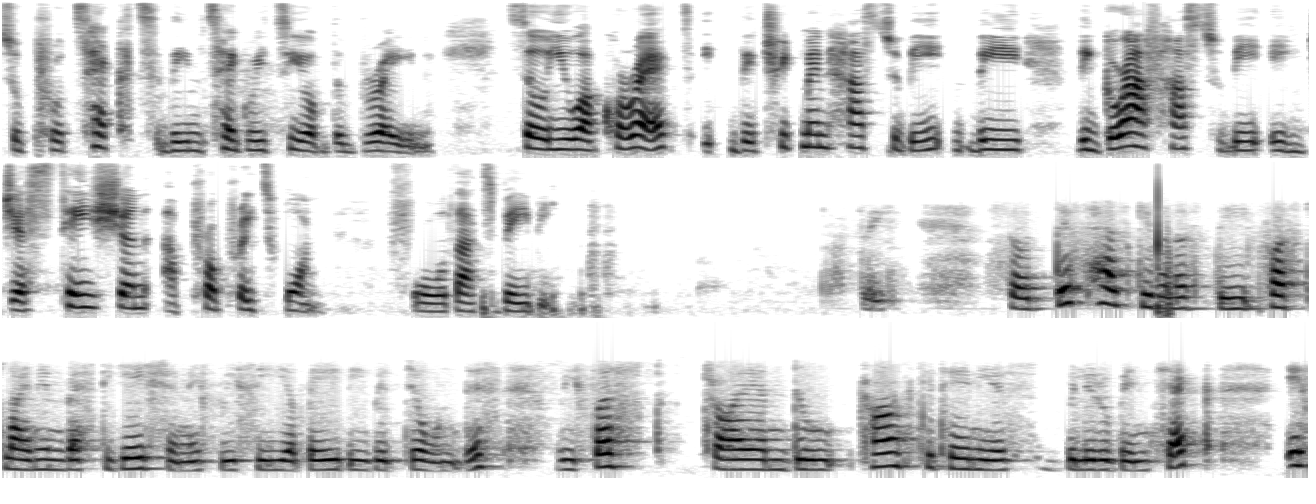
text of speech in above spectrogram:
to protect the integrity of the brain. So you are correct. The treatment has to be the the graph has to be a gestation appropriate one for that baby. Lovely. So this has given us the first line investigation. If we see a baby with jaundice, we first try and do transcutaneous bilirubin check if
